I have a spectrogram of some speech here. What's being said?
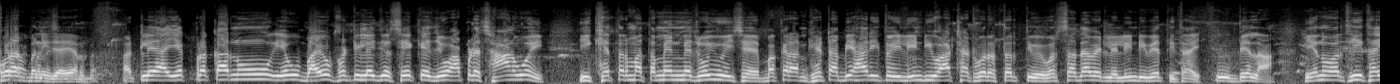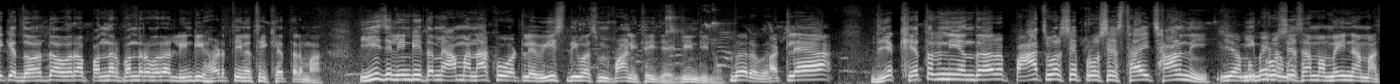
ખોરાક બની જાય એમ. એટલે આ એક પ્રકારનું એવું બાયો ફર્ટિલાઇઝર છે કે જો આપણે છાણ હોય એ ખેતરમાં તમે મેં જોયું હોય છે બકરાને ઘેટા બિહારી તો એ લીંડીઓ આઠ આઠ વર્ષ તરતી હોય. વરસાદ આવે એટલે લીંડી વેતી થાય પહેલાં એનો અર્થ એ થાય કે દસ દસ વર્ષ પંદર પંદર વર્ષ લીંડી હળતી નથી ખેતરમાં. એ જ લીંડી તમે આમાં નાખો એટલે વીસ દિવસમાં પાણી થઈ જાય લીંડીનું. બરાબર. એટલે જે ખેતરની અંદર પાંચ વર્ષે પ્રોસેસ થાય છાણની એ. પ્રોસેસ આમાં મહિનામાં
